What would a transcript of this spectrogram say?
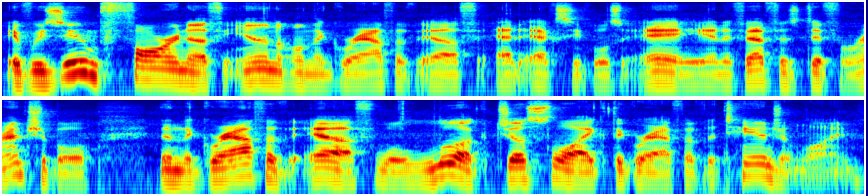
If we zoom far enough in on the graph of f at x equals a, and if f is differentiable, then the graph of f will look just like the graph of the tangent line.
